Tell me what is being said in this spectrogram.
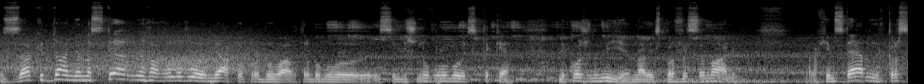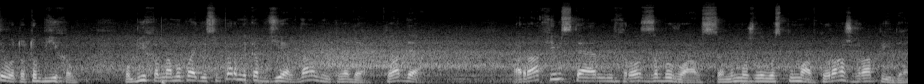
Закидання на Стерлінга головою м'яко пробивав. Треба було сильніше. Ну, головою це таке. Не кожен вміє, навіть з професіоналів. Рахім Стерлінг красиво тут об'їхав. Об'їхав на мопеді суперника, б'є, вдалий кладе. Кладе. Рахім Стерлінг роззабивався. Ну, можливо, спіймав кураж, гра піде.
